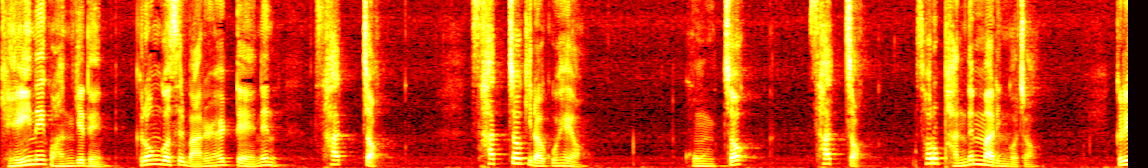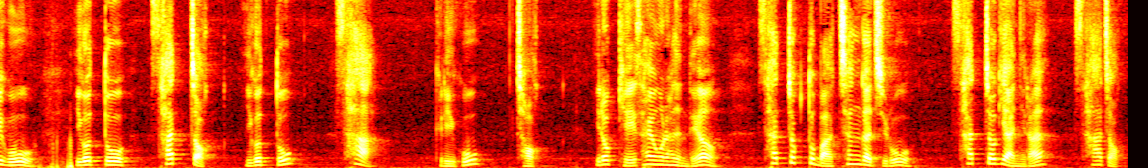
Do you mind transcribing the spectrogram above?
개인에 관계된 그런 것을 말을 할 때에는 사적, 사적이라고 해요. 공적, 사적. 서로 반대말인 거죠. 그리고 이것도 사적, 이것도 사, 그리고 적. 이렇게 사용을 하는데요. 사적도 마찬가지로 사적이 아니라 사적,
